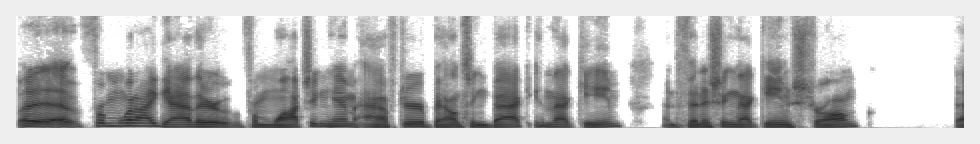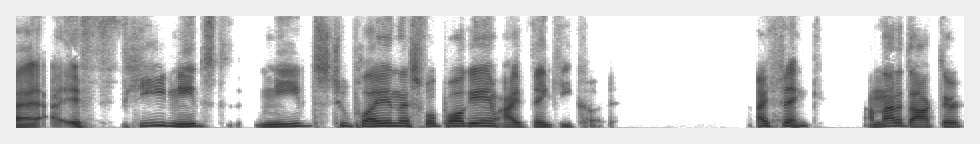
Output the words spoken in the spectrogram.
But uh, from what I gather from watching him after bouncing back in that game and finishing that game strong, that if he needs needs to play in this football game, I think he could. I think. I'm not a doctor,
